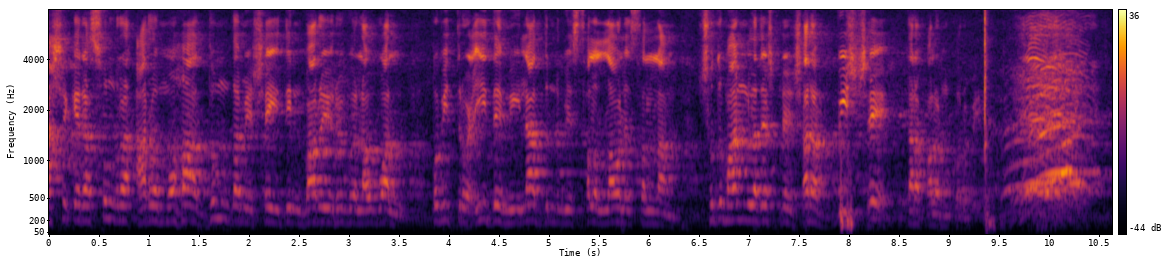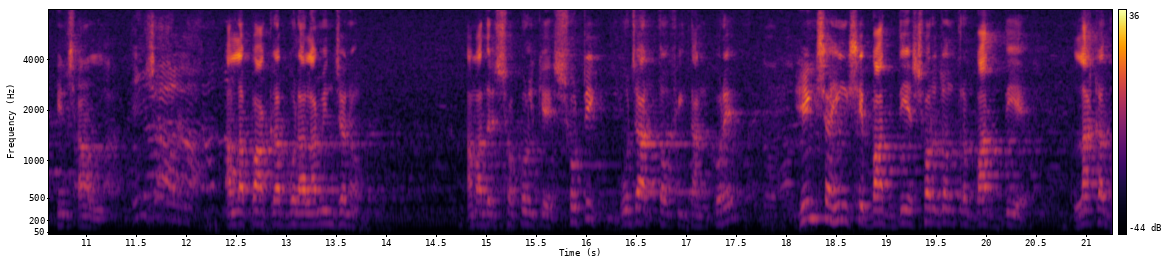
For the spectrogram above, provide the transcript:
আশেকে রাসুলরা আরও মহা ধুমধামে সেই দিন বারোই রবিউল আউ্বাল পবিত্র ঈদে মিলাদুলনবী সাল্লাহ সাল্লাম শুধু বাংলাদেশ নয় সারা বিশ্বে তারা পালন করবে। ইনশাআল্লাহ। আল্লাহ পাক রাব্বুল আলামিন যেন আমাদের সকলকে সঠিক বোঝার তৌফিক দান করে। হিংসা হিংসে বাদ দিয়ে, ষড়যন্ত্র বাদ দিয়ে, লাকাদ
